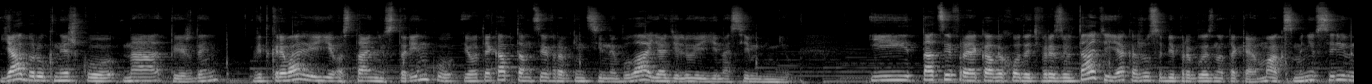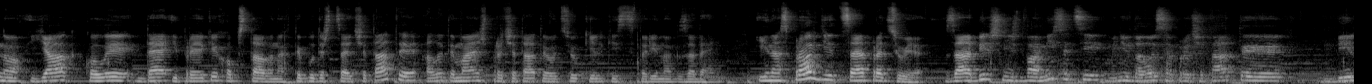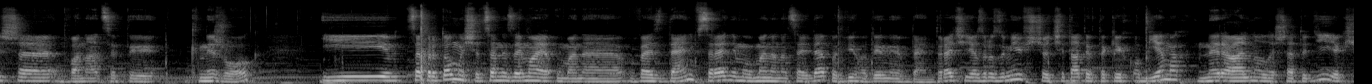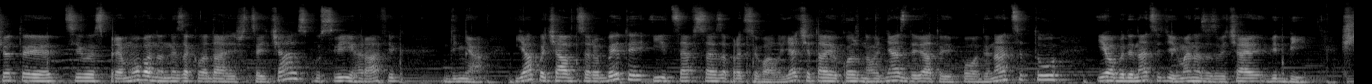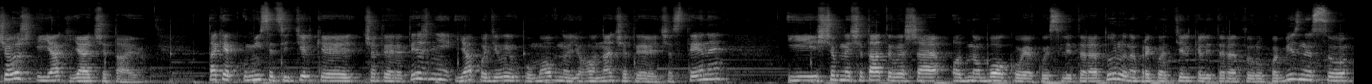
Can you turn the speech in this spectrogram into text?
Я беру книжку на тиждень, відкриваю її останню сторінку, і от яка б там цифра в кінці не була, я ділю її на 7 днів. І та цифра, яка виходить в результаті, я кажу собі приблизно таке: Макс, мені все рівно, як, коли, де і при яких обставинах ти будеш це читати, але ти маєш прочитати оцю кількість сторінок за день. І насправді це працює. За більш ніж два місяці мені вдалося прочитати більше 12 книжок. І це при тому, що це не займає у мене весь день. В середньому в мене на це йде по 2 години в день. До речі, я зрозумів, що читати в таких об'ємах нереально лише тоді, якщо ти цілеспрямовано не закладаєш цей час у свій графік дня. Я почав це робити, і це все запрацювало. Я читаю кожного дня з 9 по 11, і об 11 в мене зазвичай відбій. Що ж і як я читаю? Так як у місяці тільки 4 тижні, я поділив умовно його на 4 частини. І щоб не читати лише однобоку якусь літературу, наприклад, тільки літературу по бізнесу,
